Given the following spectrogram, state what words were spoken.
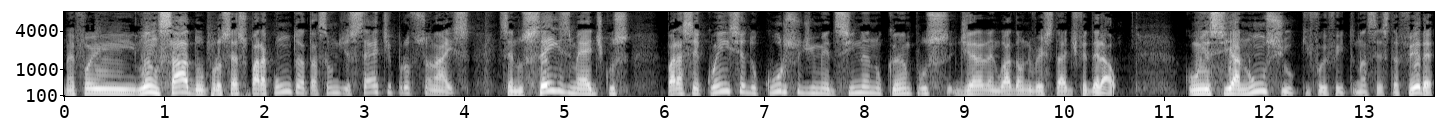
né, foi lançado o processo para a contratação de sete profissionais, sendo seis médicos para a sequência do curso de medicina no campus de Araranguá da Universidade Federal. Com esse anúncio que foi feito na sexta-feira,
